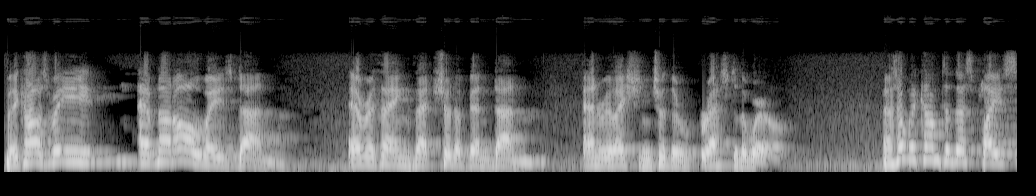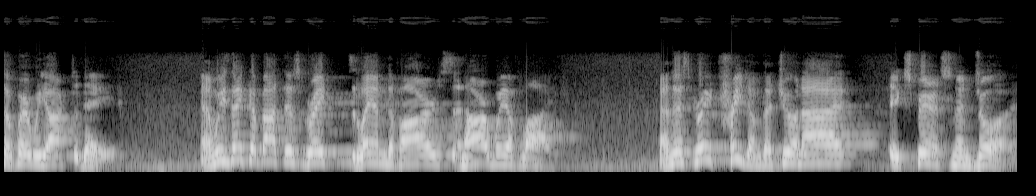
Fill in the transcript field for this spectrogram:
because we have not always done everything that should have been done in relation to the rest of the world. And so we come to this place of where we are today. And we think about this great land of ours and our way of life. And this great freedom that you and I experience and enjoy.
